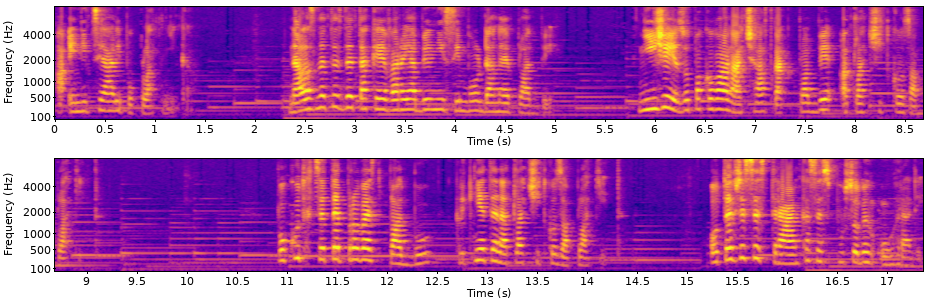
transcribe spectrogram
a iniciály poplatníka. Naleznete zde také variabilní symbol dané platby. Níže je zopakovaná částka k platbě a tlačítko Zaplatit. Pokud chcete provést platbu, klikněte na tlačítko Zaplatit. Otevře se stránka se způsobem úhrady.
